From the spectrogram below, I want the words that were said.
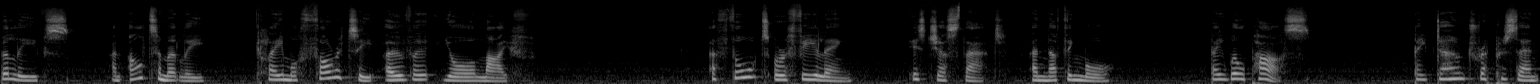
beliefs, and ultimately claim authority over your life. A thought or a feeling is just that and nothing more. They will pass. They don't represent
